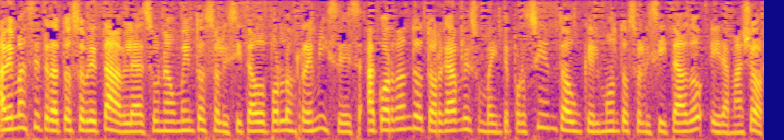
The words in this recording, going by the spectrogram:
Además, se trató sobre tablas, un aumento solicitado por los remises, acordando otorgarles un 20%, aunque el monto solicitado era mayor.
